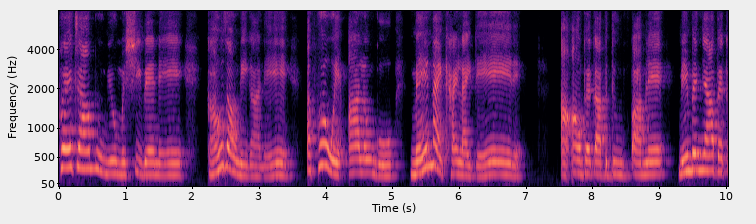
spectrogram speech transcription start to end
ခွဲခြားမှုမျိုးမရှိဘဲနဲ့ခေါင်းဆောင်တွေကလည်းအဖွဲ့ဝင်အားလုံးကိုမဲနိုင်ခိုင်းလိုက်တယ်တဲ့အောင်အောင်ဘက်ကဘသူပါမလဲမင်းပညာဘက်က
